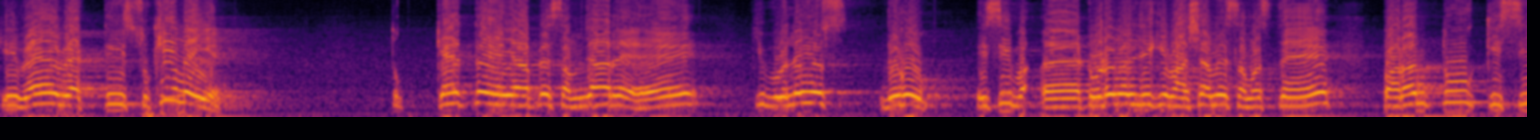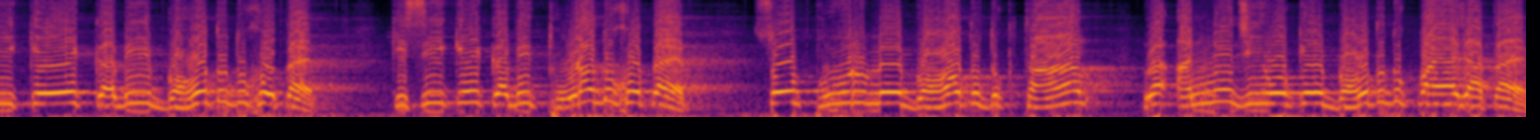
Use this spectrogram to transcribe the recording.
कि वह व्यक्ति सुखी नहीं है? तो कहते हैं, यहाँ पे समझा रहे हैं कि बोले उस देखो, इसी टोडेमल जी की भाषा में समझते हैं, परंतु किसी के कभी बहुत दुख होता है, किसी के कभी थोड़ा दुख होता है, सो पूर्व में बहुत दुख था वह अन्य जीवों के बहुत दुख पाया जाता है।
